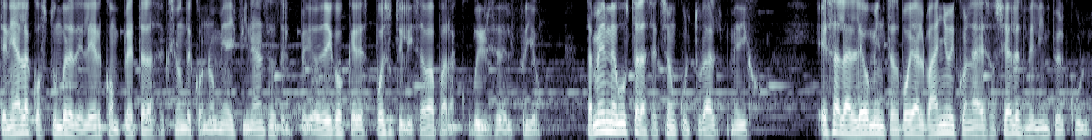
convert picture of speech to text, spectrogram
tenía la costumbre de leer completa la sección de economía y finanzas del periódico que después utilizaba para cubrirse del frío. También me gusta la sección cultural, me dijo. Esa la leo mientras voy al baño y con la de sociales me limpio el culo.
